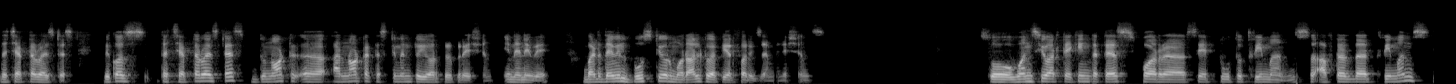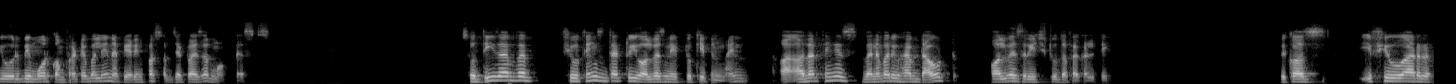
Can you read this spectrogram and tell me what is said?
the chapter wise test, because the chapter wise tests do not uh, are not a testament to your preparation in any way, but they will boost your morale to appear for examinations. So once you are taking the test for uh, say two to three months, after the three months, you will be more comfortable in appearing for subject wise or mock tests. So these are the few things that you always need to keep in mind. Other thing is whenever you have doubt, always reach to the faculty. Because if you are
